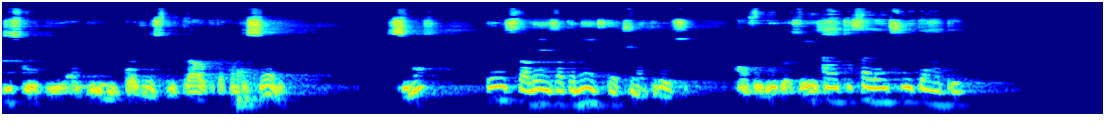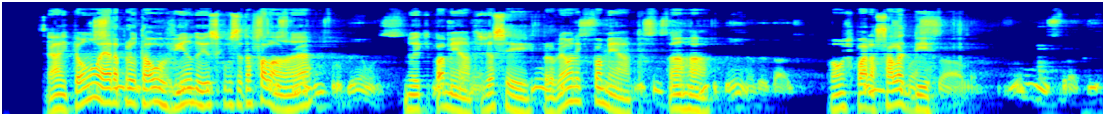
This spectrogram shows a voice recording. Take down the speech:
Desculpe, alguém pode me explicar o que está acontecendo? Simmons? Eu instalei exatamente o que a Tina trouxe. Conferiu duas vezes. Alto-falante ligado. Ah, então não era para eu estar ouvindo isso que você está falando, né? No equipamento, já sei. Problema no equipamento. Aham. verdade. Vamos para a sala D. Sala. Vamos para D.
